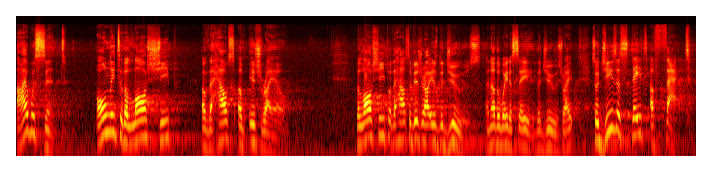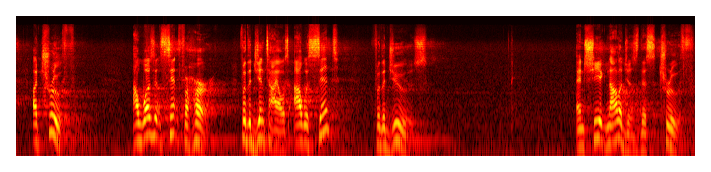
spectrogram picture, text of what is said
I was sent only to the lost sheep of the house of Israel. The lost sheep of the house of Israel is the Jews, another way to say the Jews, right? So Jesus states a fact, a truth. I wasn't sent for her, for the Gentiles. I was sent for the Jews. And she acknowledges this truth.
